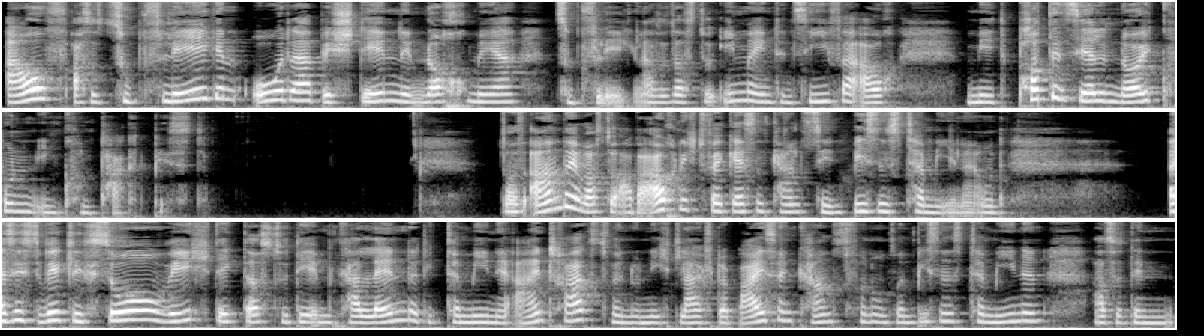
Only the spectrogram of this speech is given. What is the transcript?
auf, also zu pflegen oder bestehende noch mehr zu pflegen. Also dass du immer intensiver auch mit potenziellen Neukunden in Kontakt bist. Das andere, was du aber auch nicht vergessen kannst, sind Business-Termine. Und es ist wirklich so wichtig, dass du dir im Kalender die Termine eintragst, wenn du nicht live dabei sein kannst von unseren Business-Terminen, also den,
